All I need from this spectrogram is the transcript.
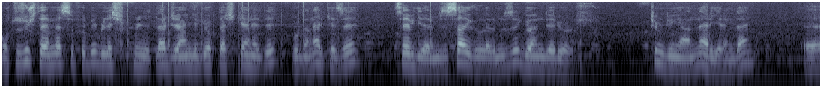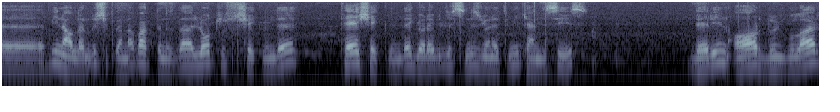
33 TM 01 Birleşmiş Milletler Cihangir Göktaş Kennedy. Buradan herkese sevgilerimizi, saygılarımızı gönderiyoruz. Tüm dünyanın her yerinden eee, binaların ışıklarına baktığınızda lotus şeklinde, T şeklinde görebilirsiniz. Yönetimin kendisiyiz. Derin, ağır duygular,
